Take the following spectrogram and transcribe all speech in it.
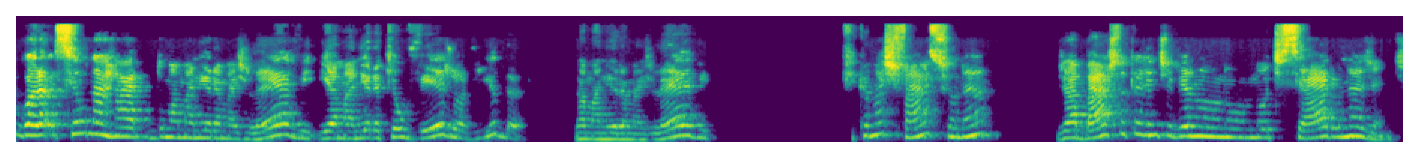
Agora, se eu narrar de uma maneira mais leve, e a maneira que eu vejo a vida, uma maneira mais leve, fica mais fácil, né? Já basta o que a gente vê no, no noticiário, né, gente?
